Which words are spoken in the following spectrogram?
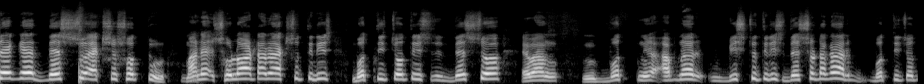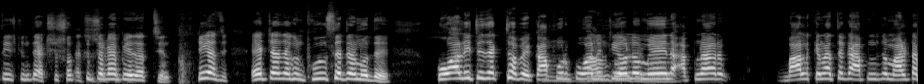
থেকে দেড়শো একশো সত্তর মানে ষোলো আঠারো একশো তিরিশ বত্রিশ চৌত্রিশ দেড়শো এবং আপনার বিশ টু তিরিশ দেড়শো টাকা আর বত্রিশ চৌত্রিশ কিন্তু একশো সত্তর টাকায় পেয়ে যাচ্ছেন। ঠিক আছে? এটা দেখুন ফুল সেটের মধ্যে। কোয়ালিটি দেখতে হবে। কাপড় কোয়ালিটি হলো মেন আপনার মাল কেনা থেকে আপনি তো মালটা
